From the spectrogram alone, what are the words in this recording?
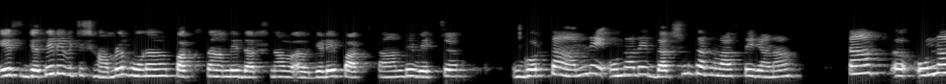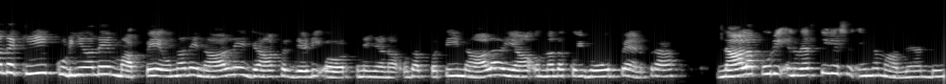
ਇਸ ਜਥੇ ਦੇ ਵਿੱਚ ਸ਼ਾਮਲ ਹੋਣਾ, ਪਾਕਿਸਤਾਨ ਦੇ ਦਰਸ਼ਨਾਂ ਜਿਹੜੇ ਪਾਕਿਸਤਾਨ ਦੇ ਵਿੱਚ ਗੁਰਧਾਮ ਨੇ ਉਹਨਾਂ ਦੇ ਦਰਸ਼ਨ ਕਰਨ ਵਾਸਤੇ ਜਾਣਾ ਤਾਂ ਉਹਨਾਂ ਦਾ ਕੀ ਕੁੜੀਆਂ ਦੇ ਮਾਪੇ ਉਹਨਾਂ ਦੇ ਨਾਲ ਨੇ ਜਾਂ ਫਿਰ ਜਿਹੜੀ ਔਰਤ ਨੇ ਜਾਣਾ ਉਹਦਾ ਪਤੀ ਨਾਲ ਆ ਜਾਂ ਉਹਨਾਂ ਦਾ ਕੋਈ ਹੋਰ ਭੈਣ ਭਰਾ? ਨਾਲ ਆ ਪੂਰੀ ਇਨਵੈਸਟੀਗੇਸ਼ਨ ਇਹਨਾਂ ਮਾਮਲਿਆਂ ਦੀ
